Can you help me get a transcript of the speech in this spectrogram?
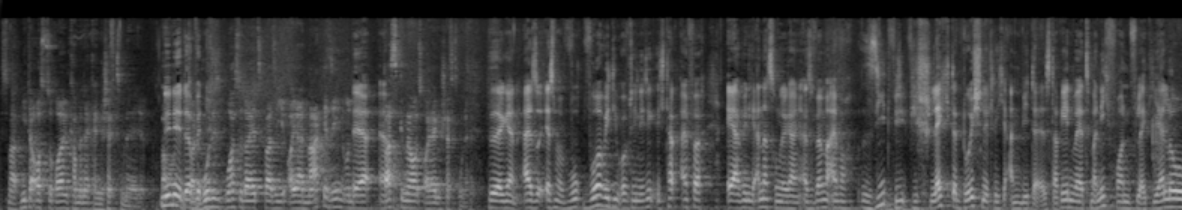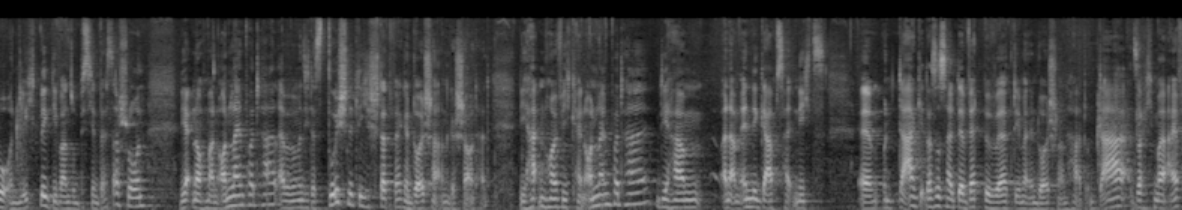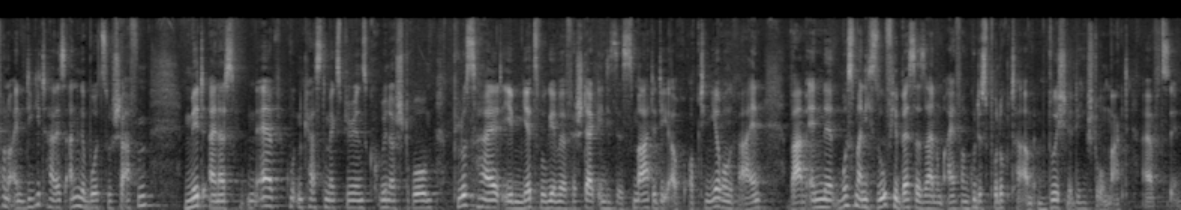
Smart Meter auszurollen, kann man ja kein Geschäftsmodell Nee, nee, da wo, wo, hast du da jetzt quasi euren Markt gesehen und ja, ja. was genau ist euer Geschäftsmodell? Sehr gern. Also erstmal, wo, wo habe ich die Opportunität? Ich habe einfach eher bin ich andersrum gegangen. Also wenn man einfach sieht, wie, wie schlecht der durchschnittliche Anbieter ist, da reden wir jetzt mal nicht von vielleicht Yellow und Lichtblick, die waren so ein bisschen besser schon. Die hatten auch mal ein Online-Portal, aber wenn man sich das durchschnittliche Stadtwerk in Deutschland angeschaut hat, die hatten häufig kein Online-Portal, die haben, und am Ende gab es halt nichts. Ähm, und da, das ist halt der Wettbewerb, den man in Deutschland hat. Und da, sag ich mal, einfach nur ein digitales Angebot zu schaffen mit einer guten App, guten Custom Experience, grüner Strom, plus halt eben jetzt, wo gehen wir verstärkt in diese smarte die auch Optimierung rein, war am Ende, muss man nicht so viel besser sein, um einfach ein gutes Produkt zu haben im durchschnittlichen Strommarkt einfach zu sehen.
